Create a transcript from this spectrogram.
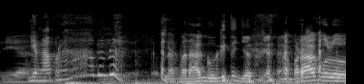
Iya. Ya nggak problem lah. Kenapa ragu gitu jawabnya? Kenapa ragu lu?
